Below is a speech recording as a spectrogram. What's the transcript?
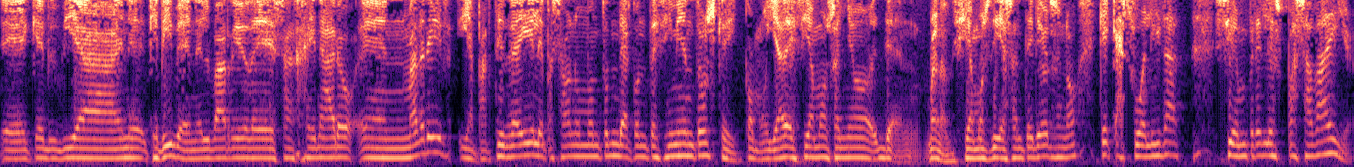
eh, que vivía en que vive en el barrio de San Genaro en Madrid y a partir de ahí le pasaban un montón de acontecimientos que, como ya decíamos año, bueno, decíamos días anteriores, ¿no? Qué casualidad siempre les pasaba a ellos.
